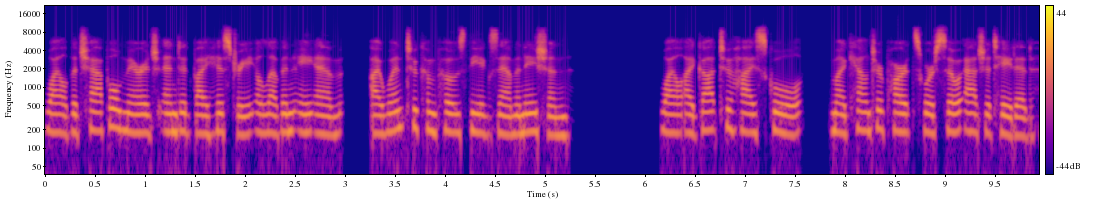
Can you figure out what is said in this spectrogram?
While the chapel marriage ended by history 11 am, I went to compose the examination. While I got to high school, my counterparts were so agitated.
